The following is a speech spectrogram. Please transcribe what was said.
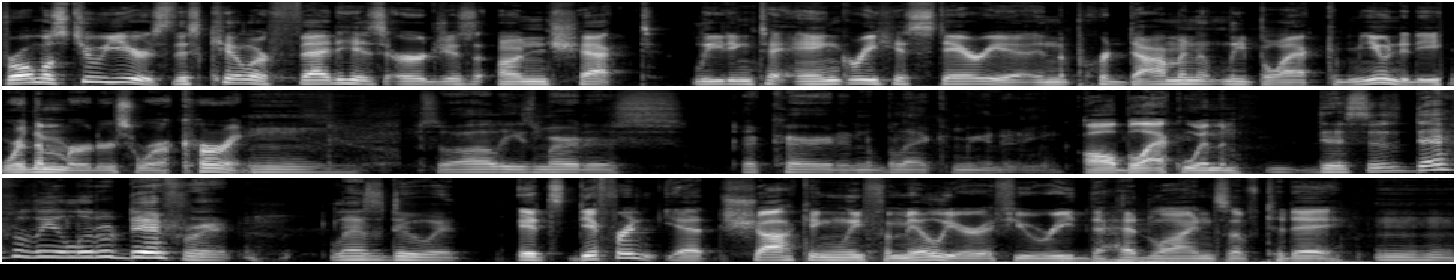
For almost two years, this killer fed his urges unchecked, leading to angry hysteria in the predominantly black community where the murders were occurring. Mm. So all these murders occurred in the black community. All black women. This is definitely a little different. Let's do it. It's different yet shockingly familiar if you read the headlines of today. hmm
